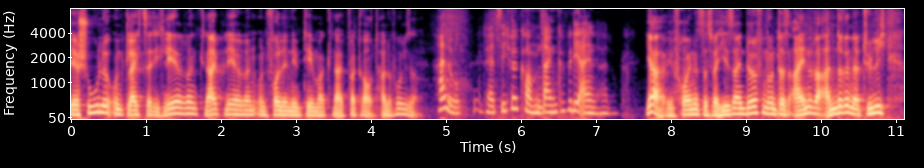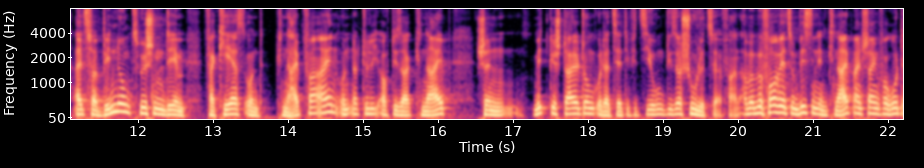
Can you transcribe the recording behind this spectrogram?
der Schule und gleichzeitig Lehrerin, Kneiplehrerin und voll in dem Thema Kneip vertraut. Hallo Frau Hüser. Hallo und herzlich willkommen. Danke für die Einladung. Ja, wir freuen uns, dass wir hier sein dürfen und das ein oder andere natürlich als Verbindung zwischen dem Verkehrs- und Kneipverein und natürlich auch dieser Kneipschen Mitgestaltung oder Zertifizierung dieser Schule zu erfahren. Aber bevor wir jetzt ein bisschen in Kneip einsteigen, Frau Roth,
